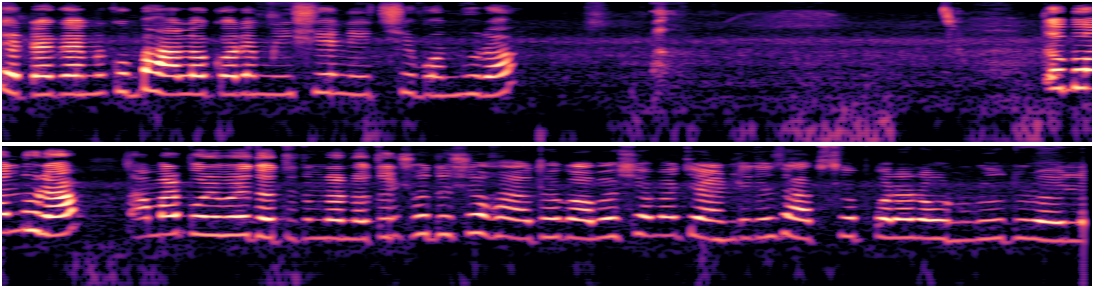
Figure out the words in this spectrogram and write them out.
তো এটাকে আমি খুব ভালো করে মিশিয়ে নিচ্ছি বন্ধুরা। তো বন্ধুরা, আমার পরিবারে যাতে তোমরা নতুন সদস্য হয়ে থাকো, অবশ্যই আমার চ্যানেলটিকে সাবস্ক্রাইব করার অনুরোধ রইল।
